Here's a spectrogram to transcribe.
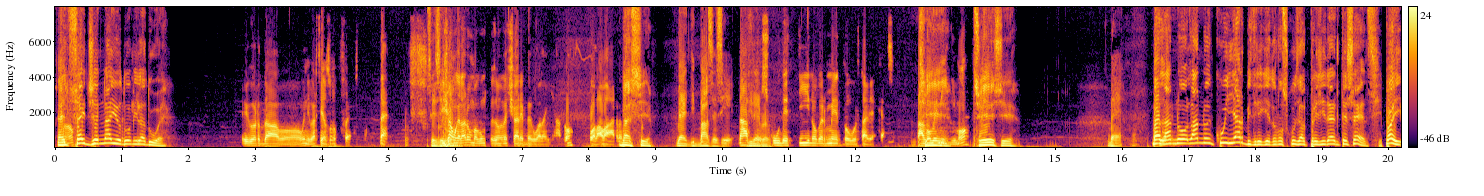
È il No. 6 gennaio 2002. Ricordavo, quindi partita sofferta. Beh, Sì, sì. diciamo che la Roma comunque secondo me ci avrebbe guadagnato. Un po' la VAR. Beh, sì. Beh, di base sì. Un scudettino per me te lo portavi a casa. Ma Sì. come minimo. Sì, sì. Beh, Beh, l'anno, l'anno, in cui gli arbitri chiedono scusa al presidente Sensi, poi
